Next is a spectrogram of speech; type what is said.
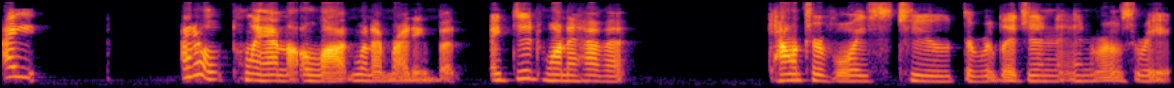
I, I don't plan a lot when I'm writing, but I did want to have a counter voice to the religion in Rosary.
